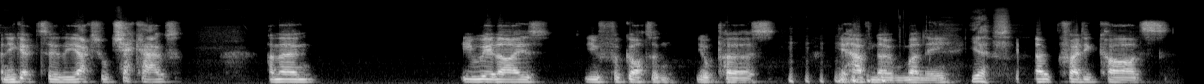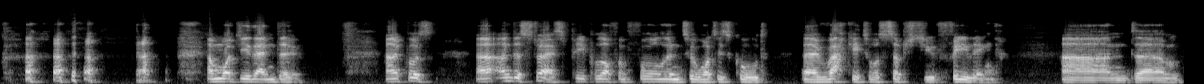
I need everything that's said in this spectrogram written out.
and you get to the actual checkout, and then you realize you've forgotten your purse, you have no money, yes, no credit cards, and what do you then do? And of course, uh, under stress, people often fall into what is called a racket or substitute feeling, and um,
